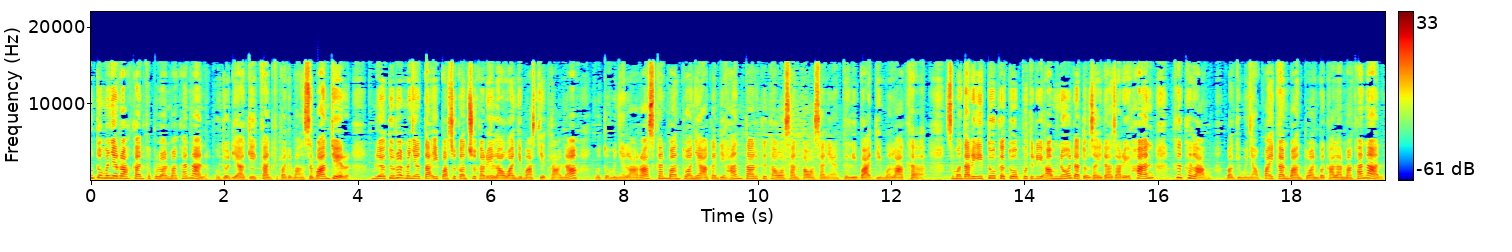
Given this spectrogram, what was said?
untuk menyerahkan keperluan makanan untuk diagihkan kepada mangsa banjir. Beliau turut menyertai pasukan sukarelawan di Masjid Tanah untuk menyelaraskan bantuan yang akan dihantar ke kawasan-kawasan yang terlibat di Melaka. Sementara itu, Ketua Puteri AMNO Datuk Zaidah Zarihan ke Kelang bagi menyampaikan bantuan bekalan makanan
